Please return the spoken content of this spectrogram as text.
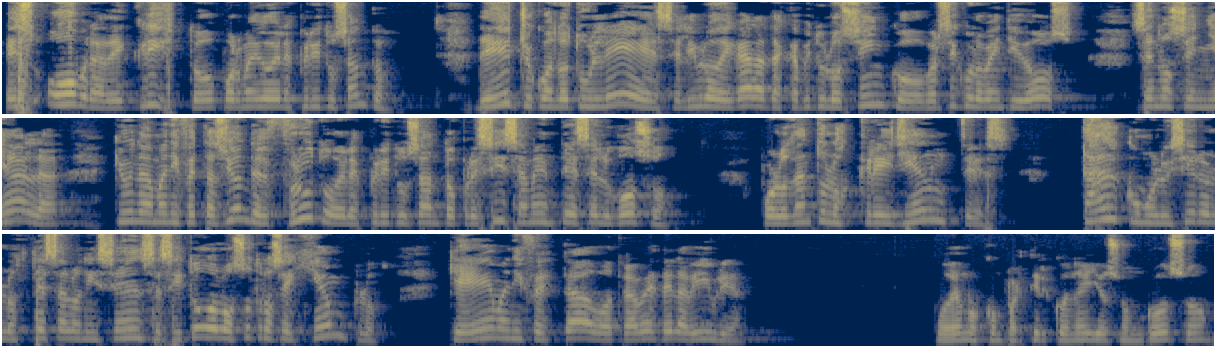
es obra de Cristo por medio del Espíritu Santo. De hecho, cuando tú lees el libro de Gálatas capítulo 5, versículo 22, se nos señala que una manifestación del fruto del Espíritu Santo precisamente es el gozo. Por lo tanto, los creyentes, tal como lo hicieron los tesalonicenses y todos los otros ejemplos que he manifestado a través de la Biblia, podemos compartir con ellos un gozo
